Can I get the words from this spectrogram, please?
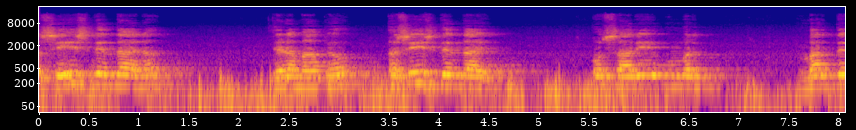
ਅਸੀਸ ਦਿੰਦਾ ਹੈ ਨਾ, ਜਿਹੜਾ ਮਾਂ ਪਿਓ ਅਸੀਸ ਦਿੰਦਾ ਹੈ, ਉਹ ਸਾਰੀ ਉਮਰ ਮਰਦੇ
